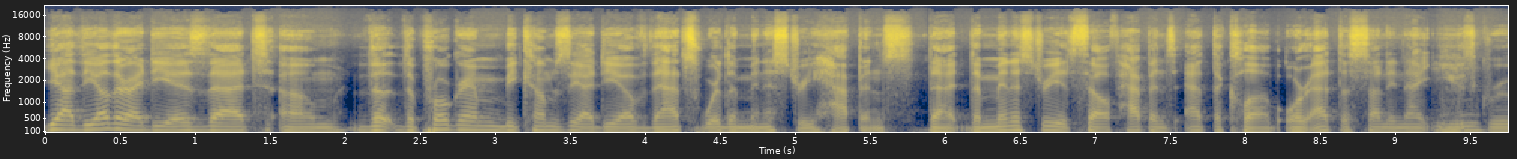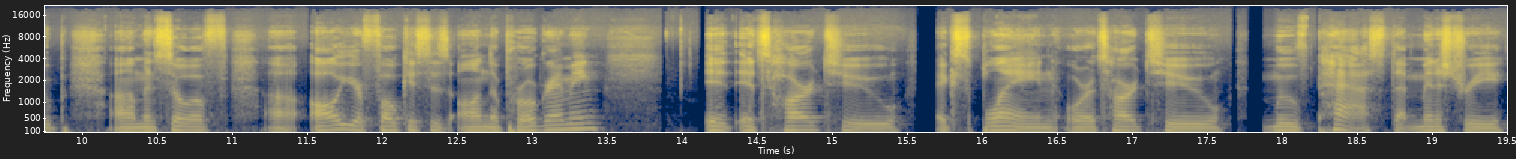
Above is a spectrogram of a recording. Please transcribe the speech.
Yeah, the other idea is that um, the the program becomes the idea of that's where the ministry happens. That the ministry itself happens at the club or at the Sunday night youth group. Um, and so, if uh, all your focus is on the programming, it, it's hard to explain or it's hard to move past that ministry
